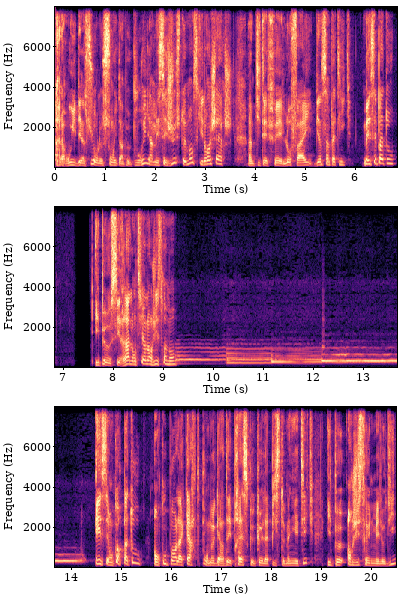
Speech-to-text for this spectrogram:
Alors oui, bien sûr, le son est un peu pourri, hein, mais c'est justement ce qu'il recherche. Un petit effet lo-fi bien sympathique. Mais c'est pas tout. Il peut aussi ralentir l'enregistrement. Et c'est encore pas tout. En coupant la carte pour ne garder presque que la piste magnétique, il peut enregistrer une mélodie,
